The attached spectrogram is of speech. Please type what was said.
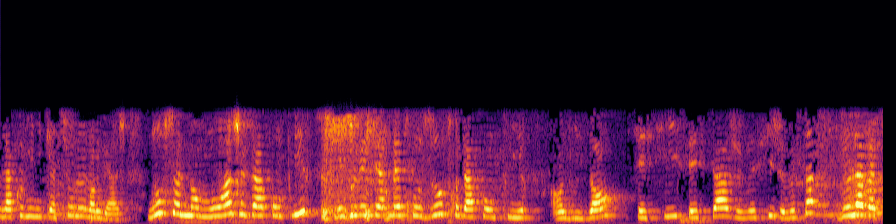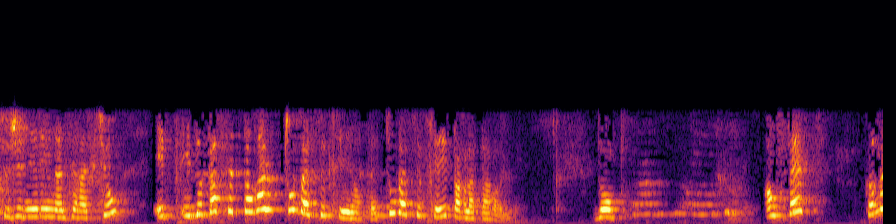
la communication, le langage. Non seulement moi, je vais accomplir, mais je vais permettre aux autres d'accomplir en disant c'est ci, c'est ça, je veux ci, je veux ça. De là va se générer une interaction. Et, et de par cette parole, tout va se créer en fait. Tout va se créer par la parole. Donc, en fait, Comment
